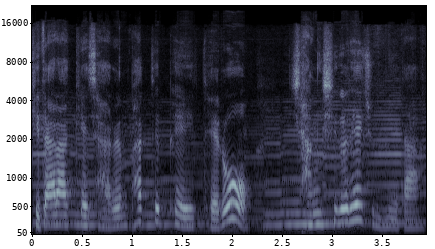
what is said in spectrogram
기다랗게 자른 파트 페이테로 장식을 해줍니다.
